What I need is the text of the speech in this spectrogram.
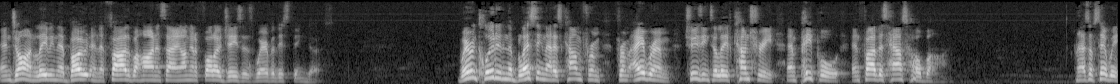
and John leaving their boat and their father behind and saying, I'm going to follow Jesus wherever this thing goes. We're included in the blessing that has come from, from Abram choosing to leave country and people and father's household behind. And as I've said, we,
